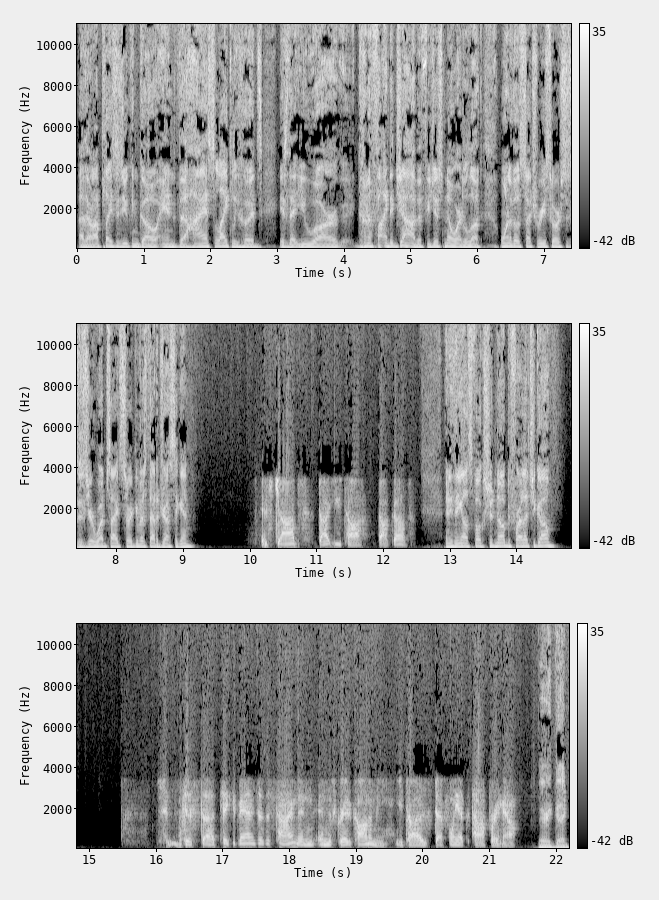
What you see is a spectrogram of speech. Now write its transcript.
there are a lot of places you can go and the highest likelihoods is that you are going to find a job if you just know where to look. One of those such resources is your website, sir. Give us that address again. It's jobs.utah.gov. Anything else folks should know before I let you go? Just uh, take advantage of this time and, and this great economy. Utah is definitely at the top right now. Very good.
